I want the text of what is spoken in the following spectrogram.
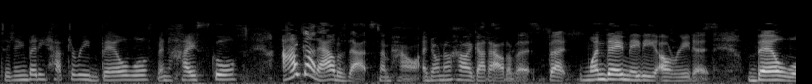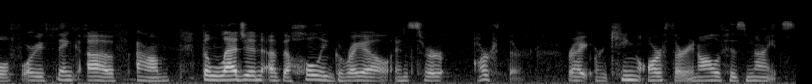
Did anybody have to read Beowulf in high school? I got out of that somehow. I don't know how I got out of it, but one day maybe I'll read it. Beowulf, or you think of um, the legend of the Holy Grail and Sir Arthur, right, or King Arthur and all of his knights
